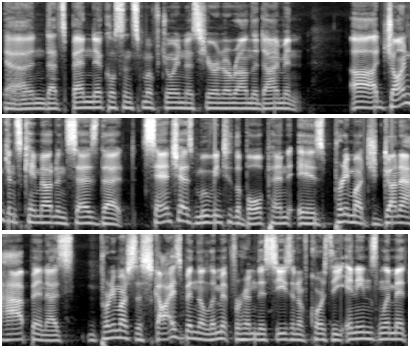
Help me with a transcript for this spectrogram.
Yeah, and that's Ben Nicholson Smith joining us here and around the diamond. Uh, John Gibbons came out and says that Sanchez moving to the bullpen is pretty much gonna happen, as pretty much the sky's been the limit for him this season. Of course, the innings limit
